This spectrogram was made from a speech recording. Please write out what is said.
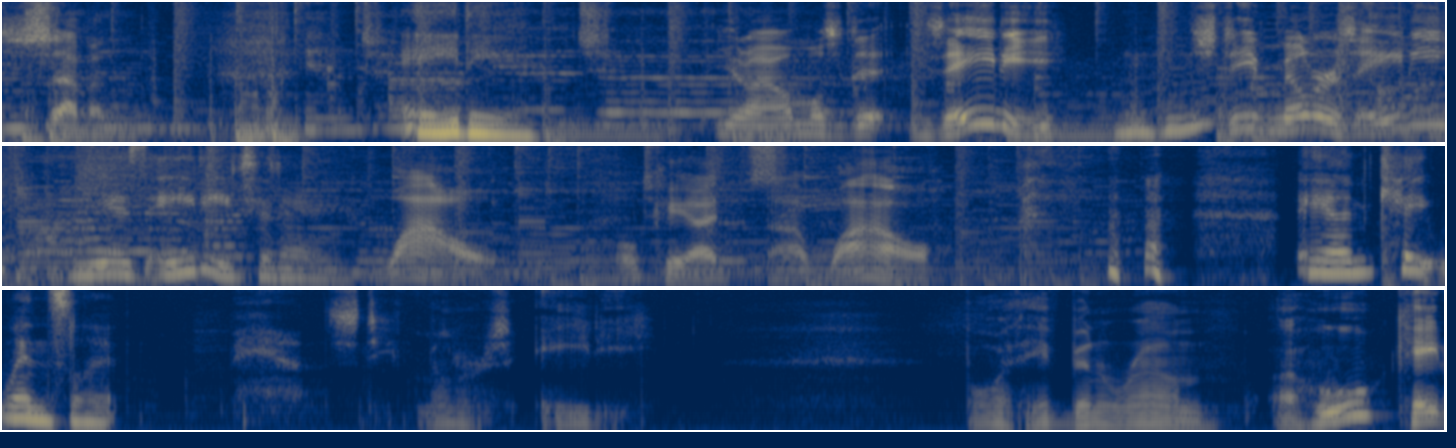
Seven. 80. You know, I almost did. He's 80. Mm-hmm. Steve Miller is 80. He is 80 today. Wow. Okay. I. Uh, wow. And Kate Winslet. Man, Steve Miller's 80. Boy, they've been around. Uh, who? Kate.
